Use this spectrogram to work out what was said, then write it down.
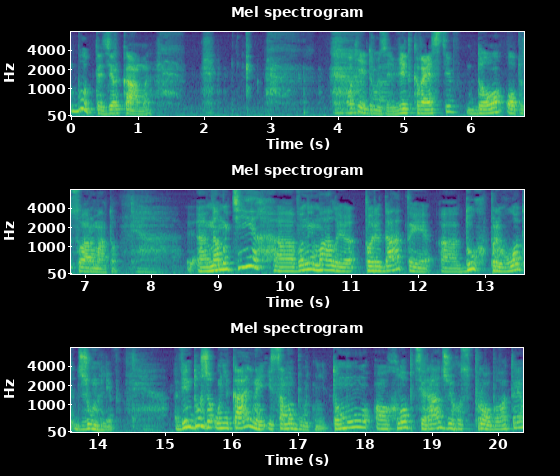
Будьте зірками. Окей, друзі, від квестів до опису аромату. Е, На меті е, вони мали передати е, дух пригод джунглів. Він дуже унікальний і самобутній, тому хлопці раджу його спробувати.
